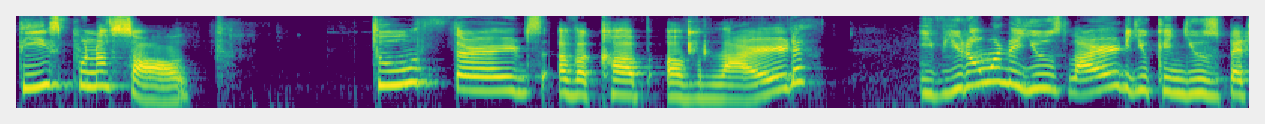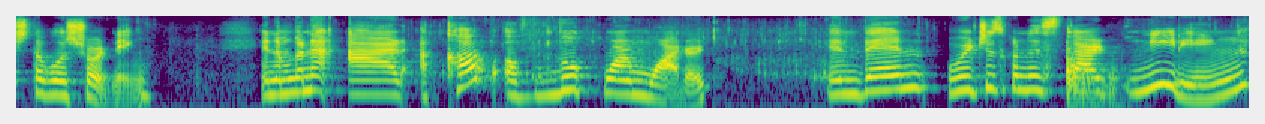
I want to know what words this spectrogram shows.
teaspoon of salt, two thirds of a cup of lard. If you don't wanna use lard, you can use vegetable shortening. And I'm gonna add a cup of lukewarm water. And then we're just gonna start kneading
